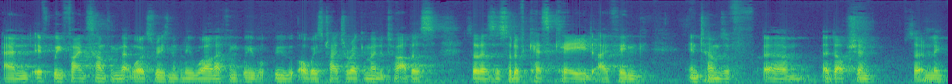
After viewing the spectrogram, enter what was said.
And if we find something that works reasonably well, I think we, we always try to recommend it to others. So there's a sort of cascade, I think, in terms of um, adoption, certainly.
